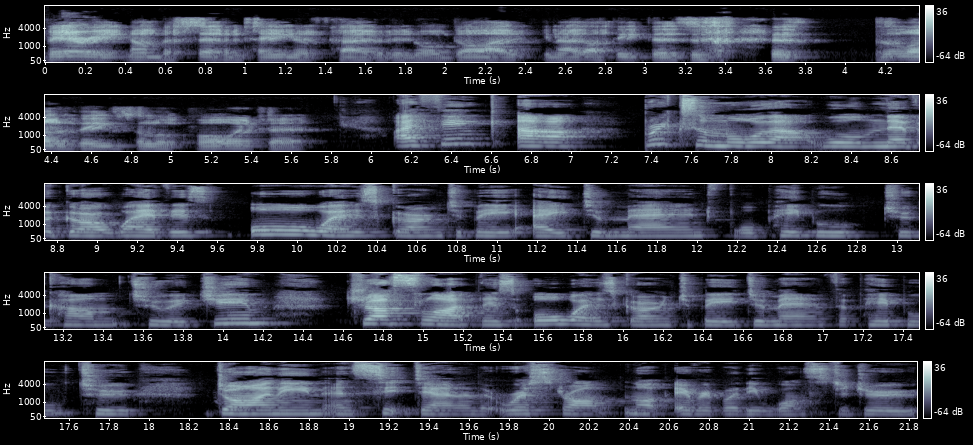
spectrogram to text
variant number 17 of COVID and all die. You know, I think there's, there's, there's a lot of things to look forward to. I think uh, bricks and mortar will never go away. There's always going to be a demand for people to come to a gym, just like there's always going to be demand for people to dine in and sit down at a restaurant. Not everybody wants to do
